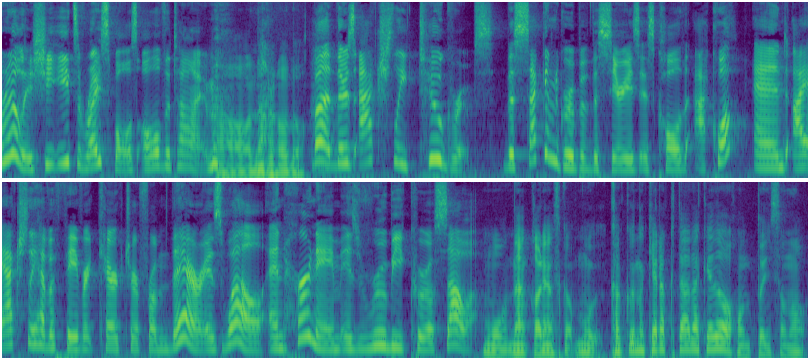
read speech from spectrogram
really, she eats rice balls all the time. ああなるほど But there's actually two groups. The second group of the series is called Aqua, and I actually have a favorite character from there as well, and her name is Ruby Kurosawa. もうなんかあれなんですかもう架空のキャラクターだけど本当にその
